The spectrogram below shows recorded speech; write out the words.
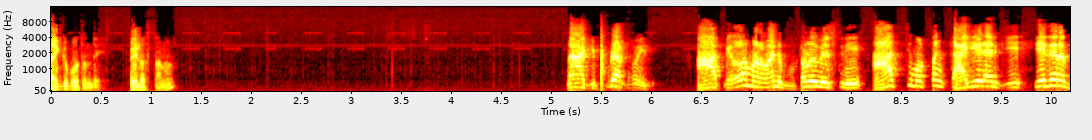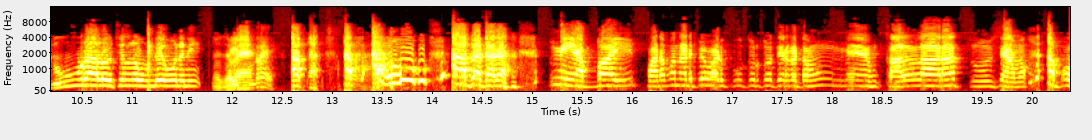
తగ్గిపోతుంది. వెళ్ళొస్తాను. నాకు ఇప్పుడు అర్థమైంది. ఆ పిల్ల మన వాడిని బుట్టలో వేసుకుని ఆస్తి మొత్తం కాజేయడానికి ఏదైనా దూరాలోచనలో ఉందేమోనని నిజమే. మీ అబ్బాయి పడవ నడిపేవాడు కూతురుతో తిరగటం మేము కళ్ళారా చూసాము అబ్బో.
